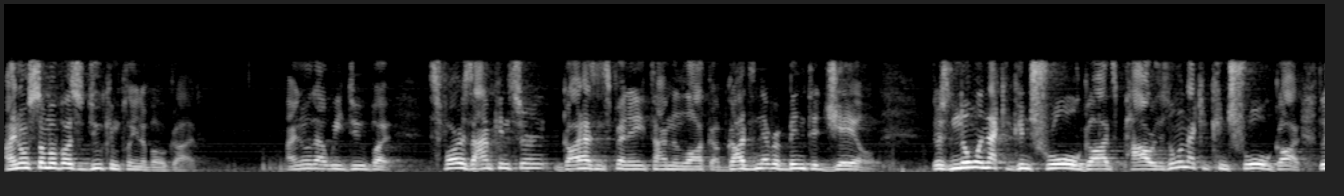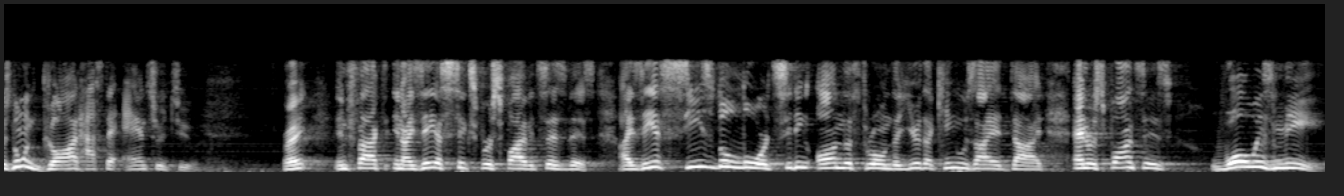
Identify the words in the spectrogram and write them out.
I know some of us do complain about God. I know that we do, but as far as I'm concerned, God hasn't spent any time in lockup. God's never been to jail. There's no one that can control God's power. There's no one that can control God. There's no one God has to answer to. Right? In fact, in Isaiah 6, verse 5, it says this Isaiah sees the Lord sitting on the throne the year that King Uzziah died, and response is, Woe is me.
